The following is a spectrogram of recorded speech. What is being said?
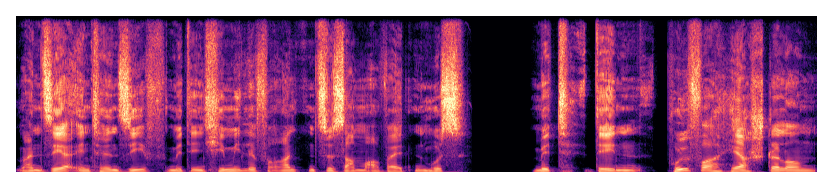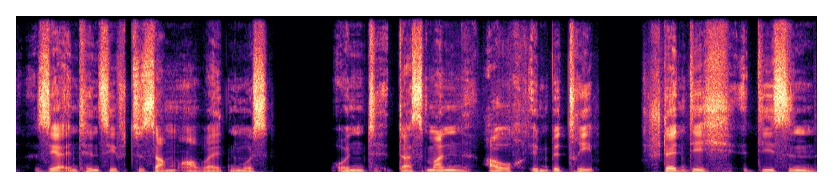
man sehr intensiv mit den Chemielieferanten zusammenarbeiten muss, mit den Pulverherstellern sehr intensiv zusammenarbeiten muss und dass man auch im Betrieb ständig diesen,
